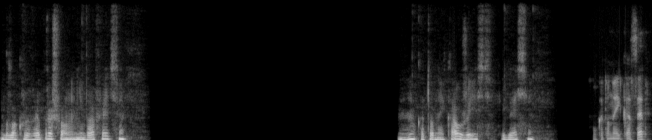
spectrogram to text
Блок ВВ прошел, не бафается. Ну, Катона ИК уже есть, фига себе. У Катона и кассет?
